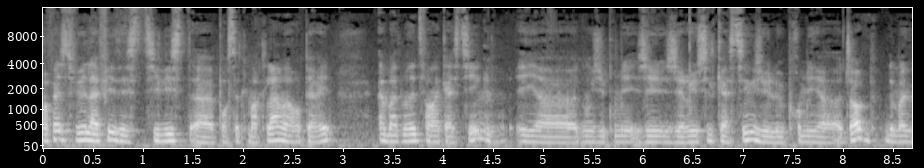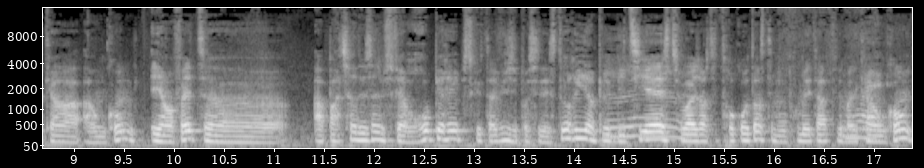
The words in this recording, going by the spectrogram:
en fait, la fille était styliste euh, pour cette marque-là, m'a repéré. Elle m'a demandé de faire un casting. Et euh, donc, j'ai réussi le casting. J'ai eu le premier euh, job de mannequin à, à Hong Kong. Et en fait, euh, à partir de ça, je me suis fait repérer. Parce que tu as vu, j'ai posté des stories un peu Mm. BTS. Tu vois, genre, j'étais trop content. C'était mon premier taf de mannequin à. Hong Kong.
